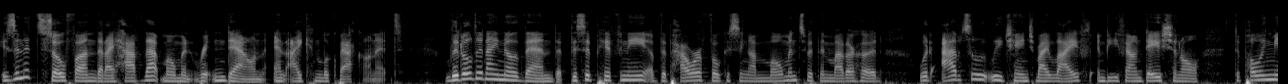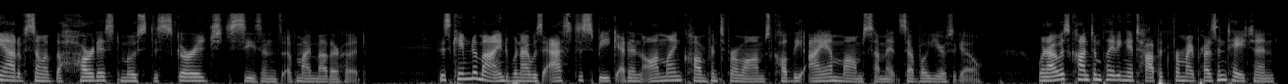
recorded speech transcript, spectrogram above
Isn't it so fun that I have that moment written down and I can look back on it? Little did I know then that this epiphany of the power of focusing on moments within motherhood would absolutely change my life and be foundational to pulling me out of some of the hardest, most discouraged seasons of my motherhood. This came to mind when I was asked to speak at an online conference for moms called the I Am Mom Summit several years ago. When I was contemplating a topic for my presentation,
